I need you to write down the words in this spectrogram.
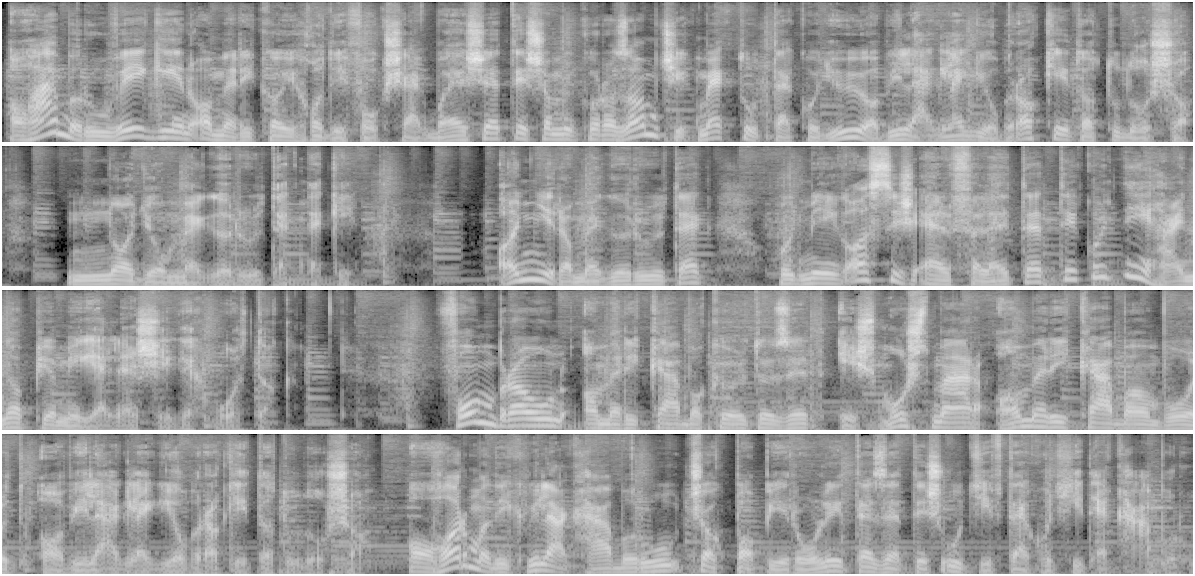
A háború végén amerikai hadifogságba esett, és amikor az amcsik megtudták, hogy ő a világ legjobb rakétatudósa, nagyon megörültek neki. Annyira megörültek, hogy még azt is elfelejtették, hogy néhány napja még ellenségek voltak. Von Braun Amerikába költözött, és most már Amerikában volt a világ legjobb rakétatudósa. A harmadik világháború csak papíron létezett, és úgy hívták, hogy hidegháború.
